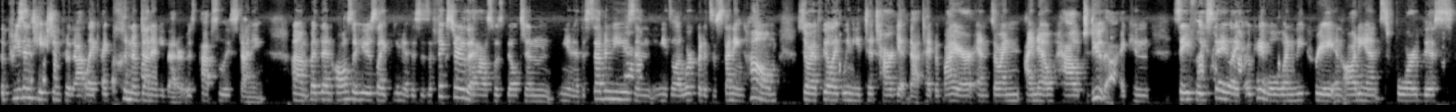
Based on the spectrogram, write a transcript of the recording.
the presentation for that like i couldn't have done any better. It was absolutely stunning. Um, but then also he was like you know this is a fixer. The house was built in you know the 70s and needs a lot of work but it's a stunning home. So i feel like we need to target that type of buyer. And so i, I know how to do that. I can safely say, like, okay, well, when we create an audience for this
